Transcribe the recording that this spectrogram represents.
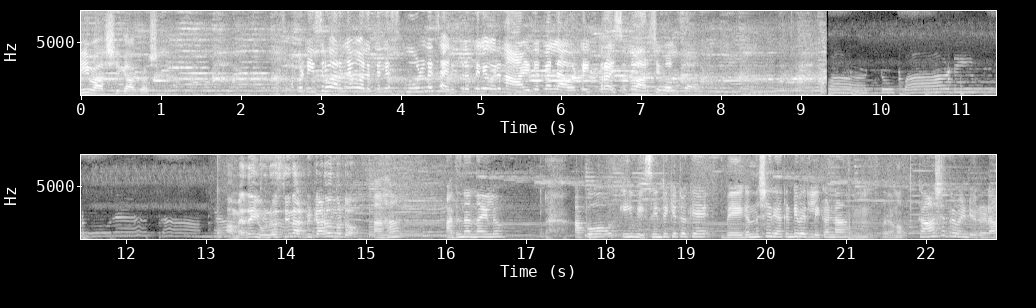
ഈ വാർഷികാഘോഷം. അപ്പോൾ ടീച്ചർ പറഞ്ഞ പോലെ തന്നെ സ്കൂളിന്റെ ചരിത്രത്തിലെ ഒരു നാഴികക്കല്ലാവട്ടെ ഇപ്രാവശ്യത്തെ വാർഷികോത്സവം. അമ്മേടെ യൂണിവേഴ്സിറ്റിന്ന് അഡ്മിറ്റ് കാർഡ് വന്നുട്ടോ ആഹാ അത് നന്നായല്ലോ. അപ്പോ ഈ വിസയും ടിക്കറ്റ് ഒക്കെ വേഗം ശരിയാക്കേണ്ടി വരില്ലേ കണ്ണാ? വേണം. കാശ് എത്ര വേണ്ടി വരുടാ?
